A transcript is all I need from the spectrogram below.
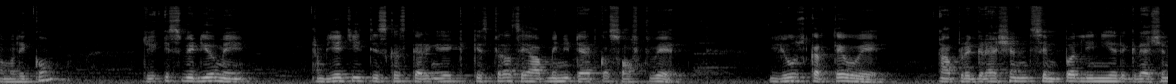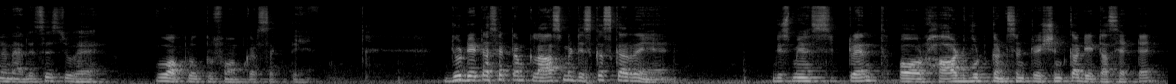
अलकुम जी, इस वीडियो में हम ये चीज़ डिस्कस करेंगे कि किस तरह से आप मिनी टैब का सॉफ्टवेयर यूज़ करते हुए आप regression simple linear regression analysis जो है, वो आप लोग परफॉर्म कर सकते हैं। जो डेटा सेट हम क्लास में डिस्कस कर रहे हैं, जिसमें स्ट्रेंथ और हार्डवुड कंसनट्रेशन का डेटा सेट है,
